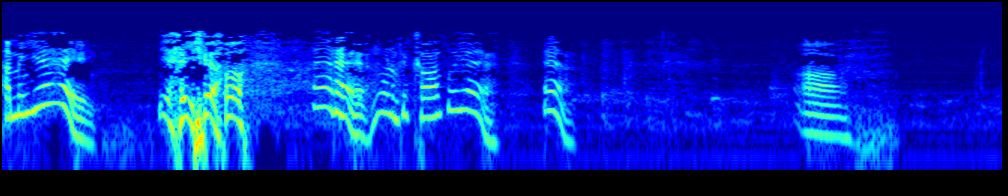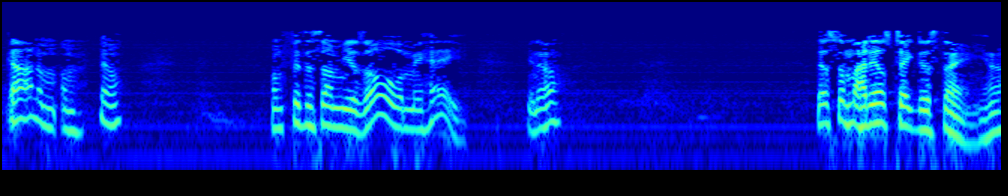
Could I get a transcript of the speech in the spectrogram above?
I mean, yay. Yeah, yeah. Yeah, I want to be comfortable. Yeah, yeah. uh, God, I'm, I'm, you know, I'm 50 some years old. I mean, hey, you know, let somebody else take this thing, you know.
